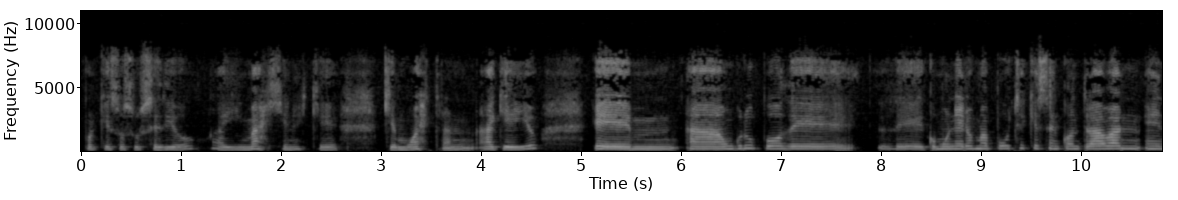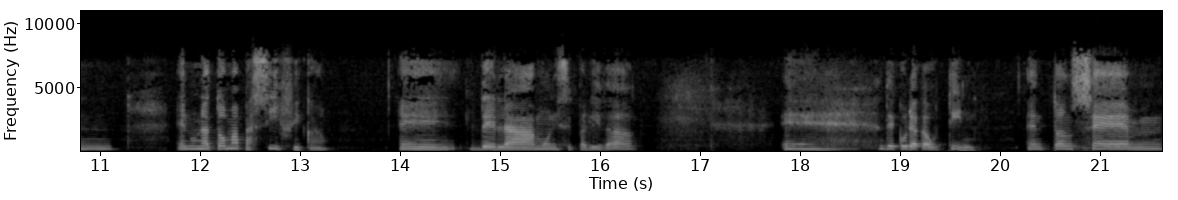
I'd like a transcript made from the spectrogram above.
porque eso sucedió, hay imágenes que, muestran aquello, a un grupo de, de comuneros mapuches que se encontraban en, en una toma pacífica eh, de la municipalidad eh, de Curacautín. Entonces, mm,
